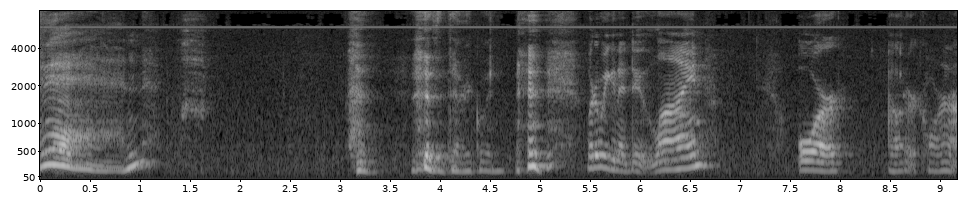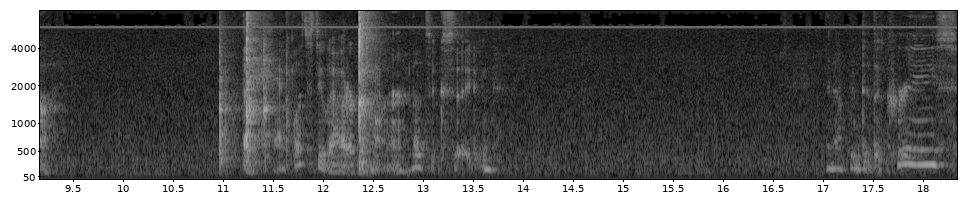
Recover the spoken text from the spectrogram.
Then this dark one. what are we going to do? Line or outer corner? The heck? Let's do outer corner. That's exciting. And up into the crease.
